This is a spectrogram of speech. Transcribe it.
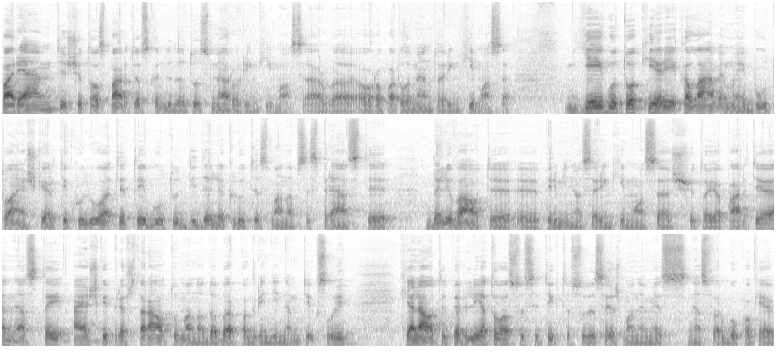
paremti šitos partijos kandidatus merų rinkimuose arba Europarlamento rinkimuose. Jeigu tokie reikalavimai būtų aiškiai artikuliuoti, tai būtų didelė kliūtis man apsispręsti dalyvauti e, pirminiuose rinkimuose šitoje partijoje, nes tai aiškiai prieštarautų mano dabar pagrindiniam tikslui keliauti per Lietuvą, susitikti su visais žmonėmis, nesvarbu kokiai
